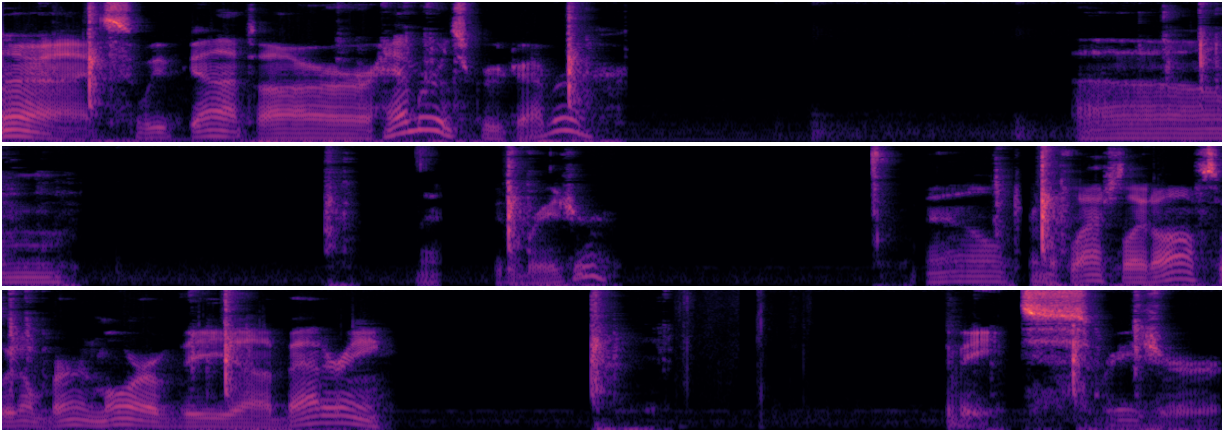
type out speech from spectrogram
Alright, so we've got our hammer and screwdriver. Um, brazier. Now turn the flashlight off so we don't burn more of the uh, battery. Activate brazier.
